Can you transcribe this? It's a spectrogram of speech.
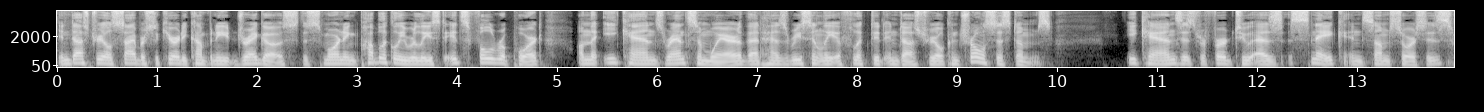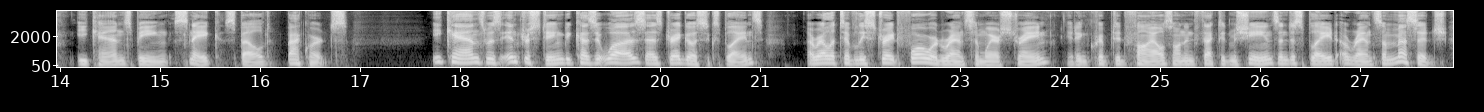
Industrial cybersecurity company Dragos this morning publicly released its full report on the EKANS ransomware that has recently afflicted industrial control systems. EKANS is referred to as snake in some sources, EKANS being snake spelled backwards. EKANS was interesting because it was, as Dragos explains, a relatively straightforward ransomware strain. It encrypted files on infected machines and displayed a ransom message.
